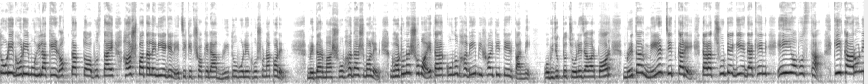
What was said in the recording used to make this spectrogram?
তড়িঘড়ি মহিলাকে রক্তাক্ত অবস্থায় হাসপাতালে নিয়ে গেলে চিকিৎসকেরা মৃত বলে ঘোষণা করেন। মৃতার মা শোভা দাস বলেন, ঘটনার সময় তারা কোনোভাবেই বিষয়টি টের পাননি। অভিযুক্ত চলে যাওয়ার পর মৃতার মেয়ের চিৎকারে তারা ছুটে গিয়ে দেখেন, এই অবস্থা। কি কারণে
